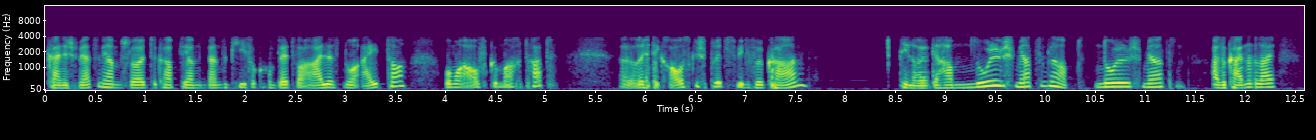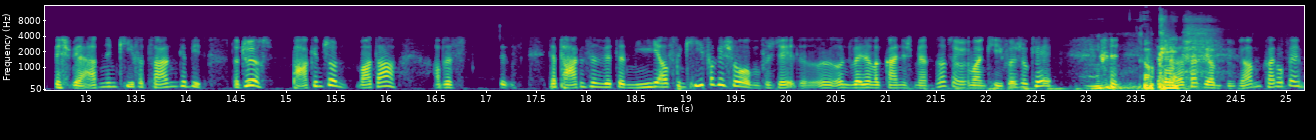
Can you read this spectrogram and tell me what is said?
keine Schmerzen. Wir haben Leute gehabt, die haben den ganzen Kiefer komplett, war alles nur Eiter, wo man aufgemacht hat also richtig rausgespritzt wie ein Vulkan. Die Leute haben null Schmerzen gehabt. Null Schmerzen. Also keinerlei Beschwerden im Kieferzahngebiet. Natürlich, Parkinson war da. Aber das, der Parkinson wird dann nie auf den Kiefer geschoben, versteht? Und wenn er keine Schmerzen hat, sagt er, mein Kiefer ist okay. Okay. das heißt, wir, haben, kein Problem.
